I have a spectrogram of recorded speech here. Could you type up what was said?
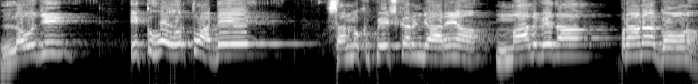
ਲਓ ਜੀ, ਇੱਕ ਹੋਰ ਤੁਹਾਡੇ ਸਨਮੁਖ ਪੇਸ਼ ਕਰਨ ਜਾ ਰਹੇ ਹਾਂ, ਮਾਲਵੇ ਦਾ ਪੁਰਾਣਾ ਗਾਉਣ।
